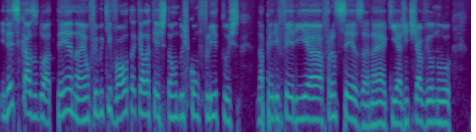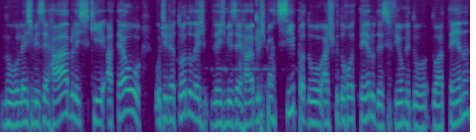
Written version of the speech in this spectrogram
E nesse caso do Atena, é um filme que volta àquela questão dos conflitos na periferia francesa, né, que a gente já viu no, no Les Miserables, que até o, o diretor do Les, Les Miserables participa do, acho que do roteiro desse filme do, do Atena,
